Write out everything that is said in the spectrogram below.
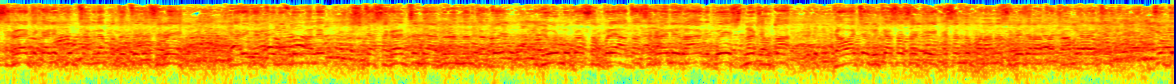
सगळ्या ठिकाणी खूप चांगल्या पद्धतीने सगळे कार्यकर्ते निवडून आले. त्या सगळ्यांचं मी अभिनंदन करतोय. निवडणुका संपल्या. आता सगळ्यांनी राग द्वेष न ठेवता गावाच्या विकासासाठी एकसंघपणानं सगळे जर आता काम करायचे. जिद्द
